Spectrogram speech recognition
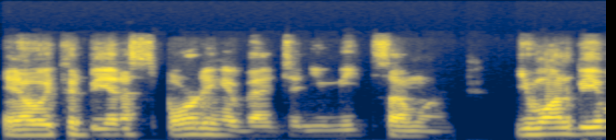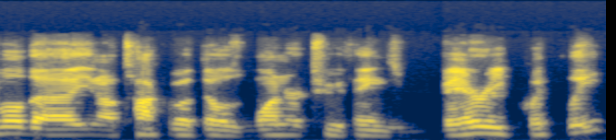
You know, it could be at a sporting event and you meet someone. You want to be able to, you know, talk about those one or two things very quickly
